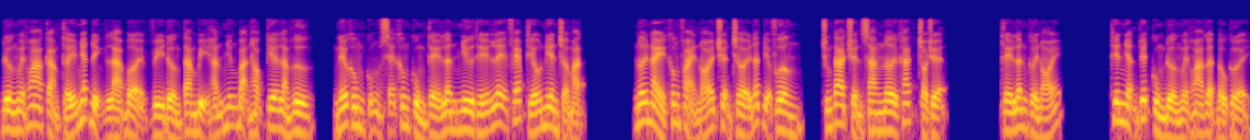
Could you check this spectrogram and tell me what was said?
đường nguyệt hoa cảm thấy nhất định là bởi vì đường tam bị hắn những bạn học kia làm hư, nếu không cũng sẽ không cùng tề lân như thế lễ phép thiếu niên trở mặt. Nơi này không phải nói chuyện trời đất địa phương, chúng ta chuyển sang nơi khác trò chuyện tề lân cười nói. Thiên nhận tuyết cùng đường nguyệt hoa gật đầu cười.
